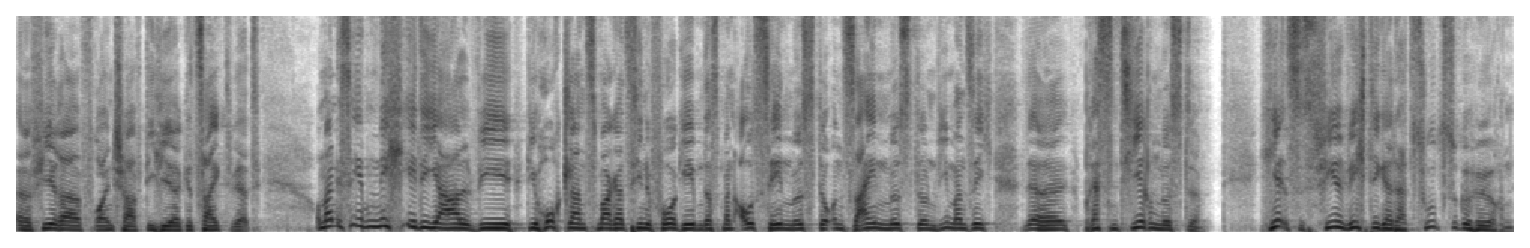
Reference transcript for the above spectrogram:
äh, Vierer-Freundschaft, die hier gezeigt wird. Und man ist eben nicht ideal, wie die Hochglanzmagazine vorgeben, dass man aussehen müsste und sein müsste und wie man sich äh, präsentieren müsste. Hier ist es viel wichtiger, dazu zu gehören,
